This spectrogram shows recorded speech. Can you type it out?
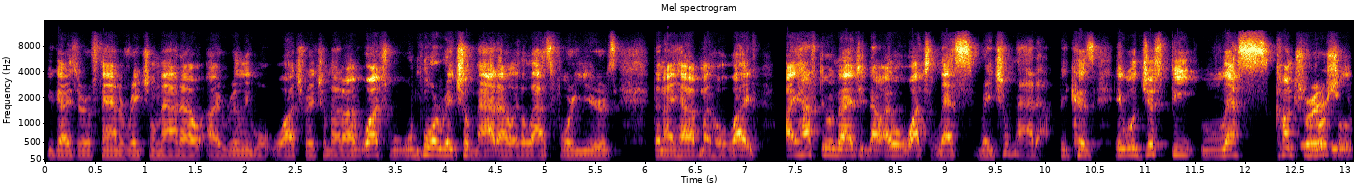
you guys are a fan of Rachel Maddow. I really watch Rachel Maddow. I've watched more Rachel Maddow in the last four years than I have my whole life. I have to imagine now I will watch less Rachel Maddow because it will just be less controversial,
